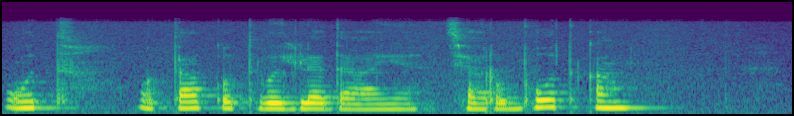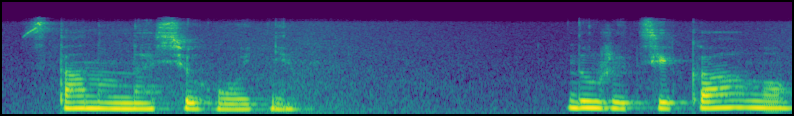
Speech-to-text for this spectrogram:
от, отак от виглядає ця роботка станом на сьогодні. Дуже цікаво,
